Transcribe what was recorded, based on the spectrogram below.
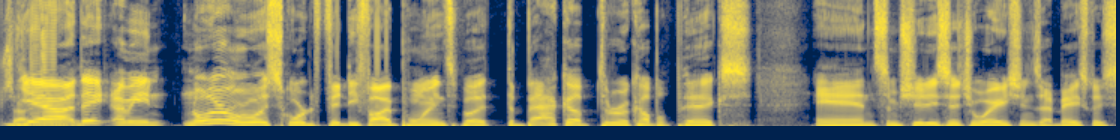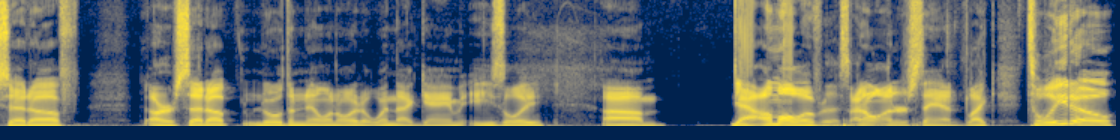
Sorry, yeah, they. I mean, Northern Illinois scored 55 points, but the backup threw a couple picks and some shitty situations that basically set up or set up Northern Illinois to win that game easily. Um, yeah, I'm all over this. I don't understand. Like Toledo,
